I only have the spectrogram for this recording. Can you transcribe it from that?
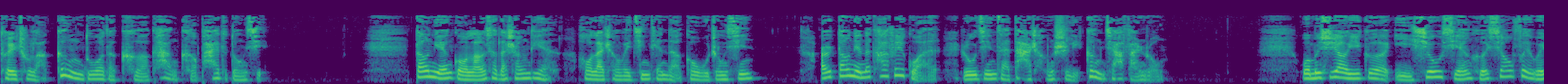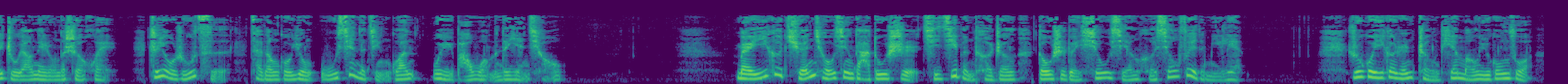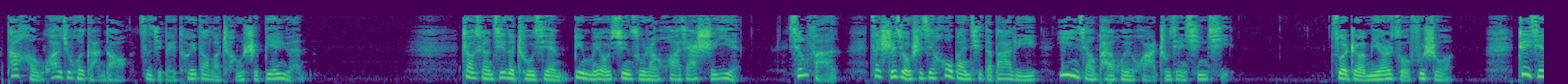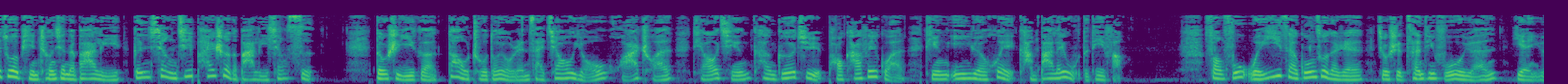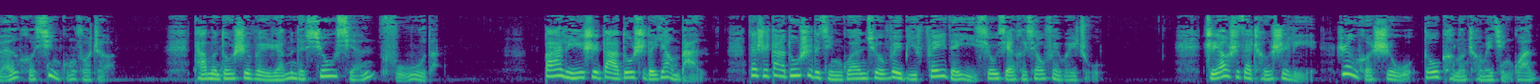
推出了更多的可看可拍的东西。当年拱廊下的商店，后来成为今天的购物中心；而当年的咖啡馆，如今在大城市里更加繁荣。我们需要一个以休闲和消费为主要内容的社会，只有如此，才能够用无限的景观喂饱我们的眼球。每一个全球性大都市，其基本特征都是对休闲和消费的迷恋。如果一个人整天忙于工作，他很快就会感到自己被推到了城市边缘。照相机的出现并没有迅速让画家失业，相反，在十九世纪后半期的巴黎，印象派绘画逐渐兴起。作者米尔佐夫说：“这些作品呈现的巴黎跟相机拍摄的巴黎相似，都是一个到处都有人在郊游、划船、调情、看歌剧、泡咖啡馆、听音乐会、看芭蕾舞的地方，仿佛唯一在工作的人就是餐厅服务员、演员和性工作者。”他们都是为人们的休闲服务的。巴黎是大都市的样板，但是大都市的景观却未必非得以休闲和消费为主。只要是在城市里，任何事物都可能成为景观。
